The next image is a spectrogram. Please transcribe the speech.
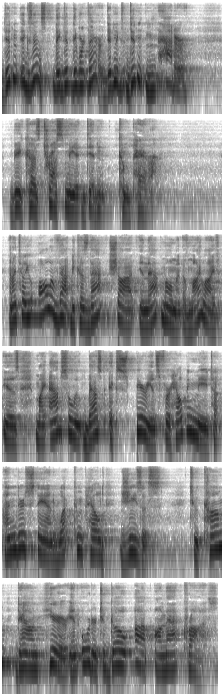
didn't exist. They, did, they weren't there. Didn't, ex- didn't matter because, trust me, it didn't compare. And I tell you all of that because that shot in that moment of my life is my absolute best experience for helping me to understand what compelled Jesus to come down here in order to go up on that cross.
